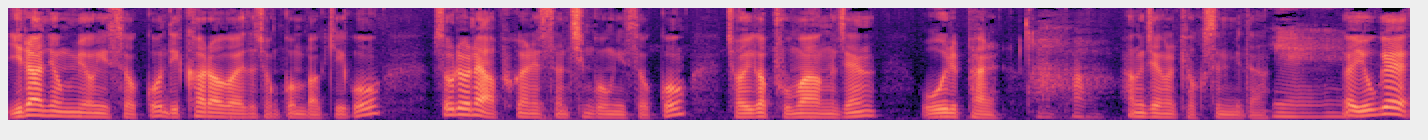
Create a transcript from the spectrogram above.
이란 혁명이 있었고 니카라과에서 정권 바뀌고 소련의 아프가니스탄 침공이 있었고 저희가 부마 항쟁 5.18 아하. 항쟁을 겪습니다. 예. 그러니까 이게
